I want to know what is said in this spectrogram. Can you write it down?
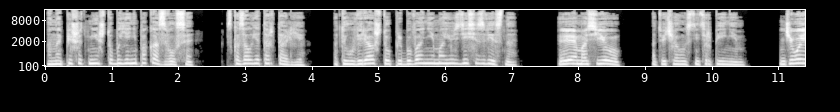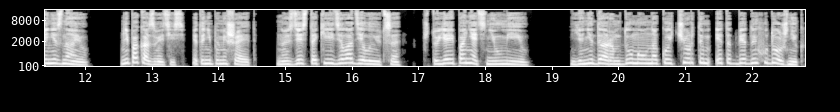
Она пишет мне, чтобы я не показывался, — сказал я Тарталье. А ты уверял, что пребывание мое здесь известно. «Э, масью!» — отвечал он с нетерпением. «Ничего я не знаю. Не показывайтесь, это не помешает. Но здесь такие дела делаются, что я и понять не умею. Я недаром думал, на кой черт им этот бедный художник.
